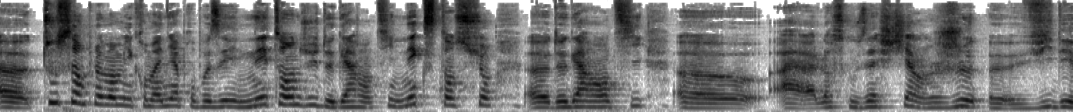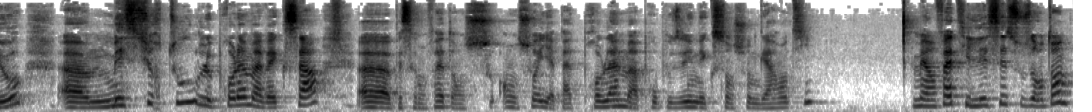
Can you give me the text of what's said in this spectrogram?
Euh, tout simplement, Micromania a proposé une étendue de garantie, une extension de garantie lorsque vous achetiez un jeu vidéo. mais surtout, le problème avec ça, parce qu'en fait en soi il n'y a pas de problème à proposer une extension de garantie. Mais en fait, il laissait sous-entendre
